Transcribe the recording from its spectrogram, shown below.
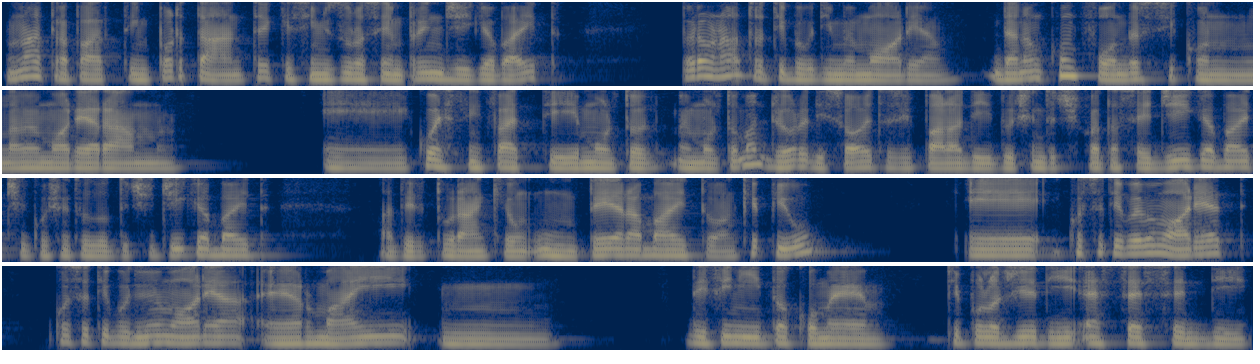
Un'altra parte importante che si misura sempre in gigabyte, però è un altro tipo di memoria, da non confondersi con la memoria RAM. E questa infatti è molto, è molto maggiore, di solito si parla di 256 GB, 512 GB, addirittura anche un, un terabyte o anche più. E questo tipo di memoria, tipo di memoria è ormai mh, definito come tipologia di SSD,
